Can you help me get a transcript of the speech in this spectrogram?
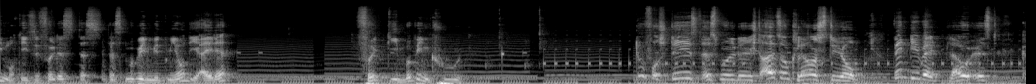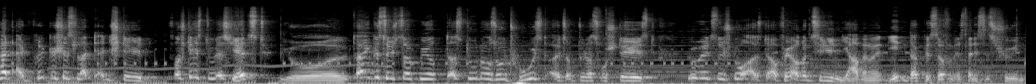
Immer, diese voll das, das, das Mobbing mit mir, die alte? Voll die Mobbing-Kuh. Du verstehst es wohl nicht, also klär's dir. Wenn die Welt blau ist, kann ein frisches Land entstehen. Verstehst du es jetzt? Ja, dein Gesicht sagt mir, dass du nur so tust, als ob du das verstehst. Du willst dich nur aus der Affäre ziehen. Ja, wenn man jeden Tag besoffen ist, dann ist es schön.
